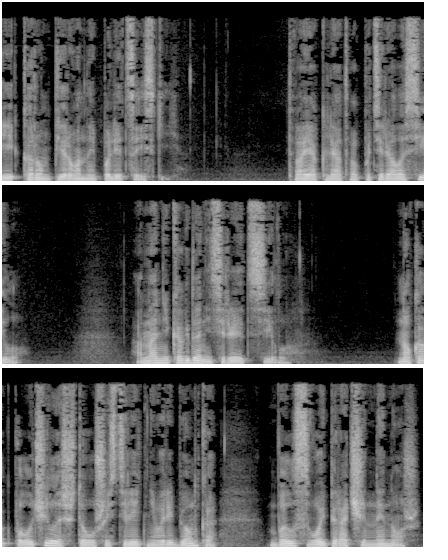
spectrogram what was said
и коррумпированный полицейский. Твоя клятва потеряла силу. Она никогда не теряет силу. Но как получилось, что у шестилетнего ребенка был свой перочинный нож?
